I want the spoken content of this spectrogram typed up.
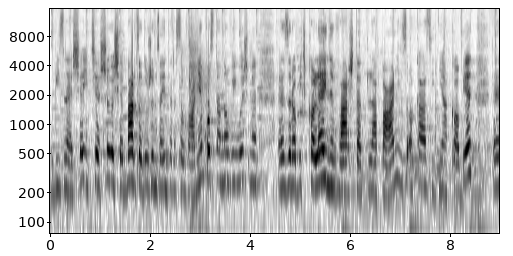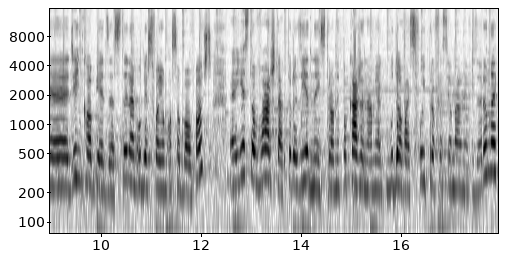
w biznesie i cieszyły się bardzo dużym zainteresowaniem, postanowiłyśmy e, zrobić kolejny warsztat dla pań z okazji Dnia Kobiet. E, Dzień Kobiet ze stylem Ubierz swoją osobowość. E, Jest to warsztat, który z jednej strony pokaże nam, jak budować swój profesjonalny wizerunek,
